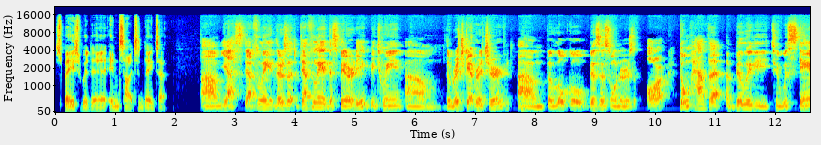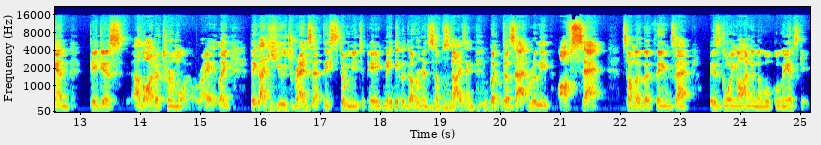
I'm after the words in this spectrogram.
space with uh, insights and data? Um, yes, definitely. There's a definitely a disparity between um, the rich get richer. Um, the local business owners are don't have the ability to withstand biggest a lot of turmoil, right? Like they got huge rents that they still need to pay. Maybe the government subsidizing, but does that really offset some of the things that is going on in the local landscape?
